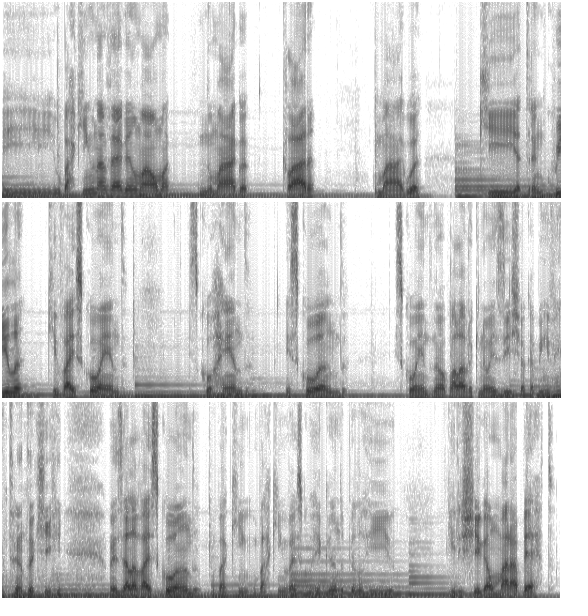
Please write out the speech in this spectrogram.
E o barquinho navega numa alma, numa água clara, uma água que é tranquila, que vai escoando, escorrendo, escoando. Escoando não é uma palavra que não existe, eu acabei inventando aqui. Mas ela vai escoando, o barquinho, o barquinho vai escorregando pelo rio, e ele chega a um mar aberto.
